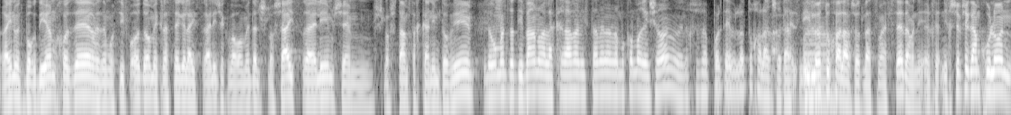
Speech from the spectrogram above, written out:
ראינו את בורדיון חוזר, וזה מוסיף עוד עומק לסגל הישראלי שכבר עומד על שלושה ישראלים, שהם שלושתם שחקנים טובים. לעומת זאת דיברנו על הקרב המסתמן על המקום הראשון, ואני חושב שהפועל תל אביב לא תוכל להרשות לעצמה. היא לא תוכל להרשות לעצמה הפסד, אבל אני, אני חושב שגם חולון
